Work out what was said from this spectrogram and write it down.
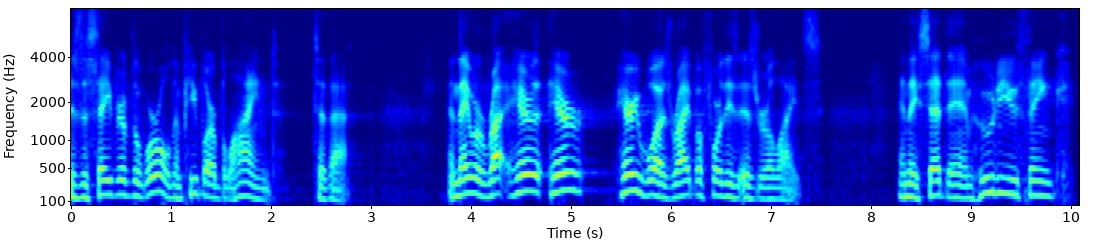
is the Savior of the world, and people are blind to that. And they were right here, here, here he was right before these Israelites. And they said to him, Who do you think,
